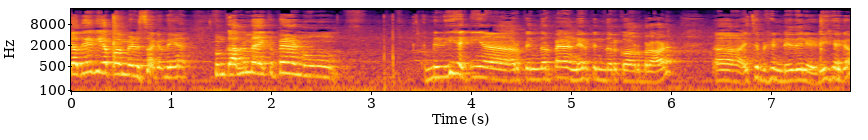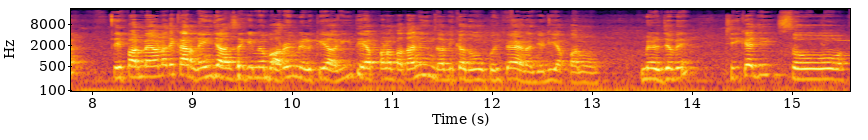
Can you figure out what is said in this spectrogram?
ਕਦੇ ਵੀ ਆਪਾਂ ਮਿਲ ਸਕਦੇ ਹਾਂ। ਹੁਣ ਕੱਲ ਮੈਂ ਇੱਕ ਭੈਣ ਨੂੰ ਮਿਲੀ ਹੈਗੀ ਆ, ਰੁਪਿੰਦਰ ਭੈਣ ਨੇ, ਰੁਪਿੰਦਰ ਕੌਰ ਬਰਾੜ। ਅਹ ਇੱਥੇ ਬਠਿੰਡੇ ਦੇ ਨੇੜੇ ਹੀ ਹੈਗਾ। ਤੇ ਪਰ ਮੈਂ ਉਹਨਾਂ ਦੇ ਘਰ ਨਹੀਂ ਜਾ ਸਕੀ, ਮੈਂ ਬਾਹਰੋਂ ਹੀ ਮਿਲ ਕੇ ਆ ਗਈ ਤੇ ਆਪਣਾ ਪਤਾ ਨਹੀਂ ਹੁੰਦਾ ਵੀ ਕਦੋਂ ਕੋਈ ਭੈਣ ਆ ਜਿਹੜੀ ਆਪਾਂ ਨੂੰ ਮਿਲ ਜਾਵੇ। ਠੀਕ ਹੈ ਜੀ? ਸੋ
